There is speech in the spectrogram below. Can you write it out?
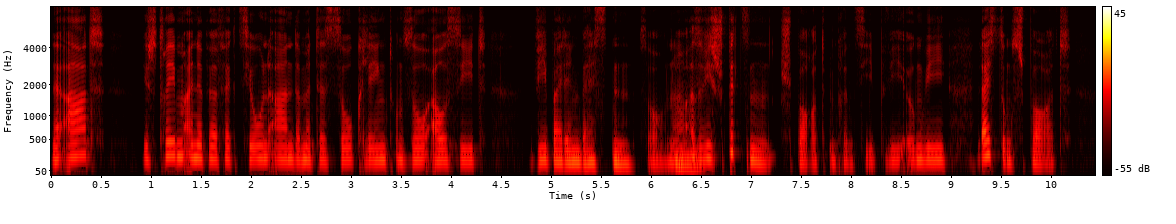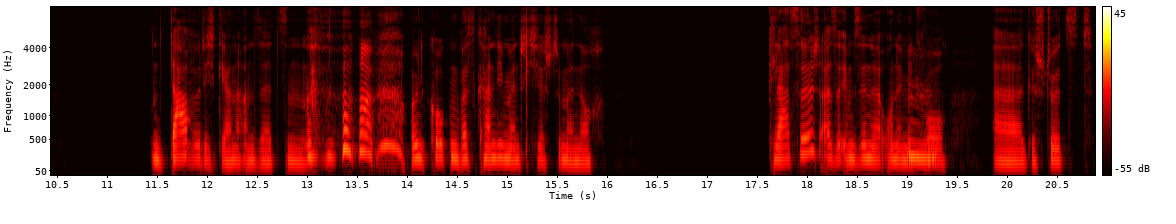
eine Art, wir streben eine Perfektion an, damit es so klingt und so aussieht wie bei den Besten. So, ne? Mhm. Also wie Spitzensport im Prinzip, wie irgendwie Leistungssport. Und da würde ich gerne ansetzen und gucken, was kann die menschliche Stimme noch klassisch, also im Sinne ohne Mikro mhm. äh, gestützt,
